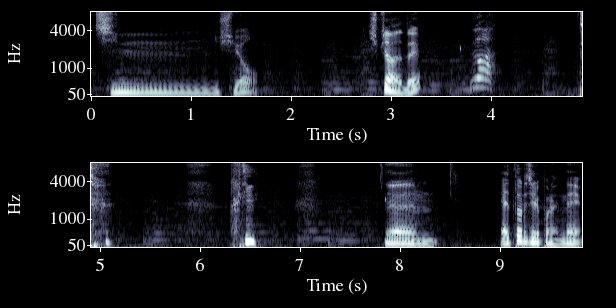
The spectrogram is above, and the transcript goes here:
진쉬어. 쉽지 않은데? 으악! 음, 애 떨어질 뻔했네.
